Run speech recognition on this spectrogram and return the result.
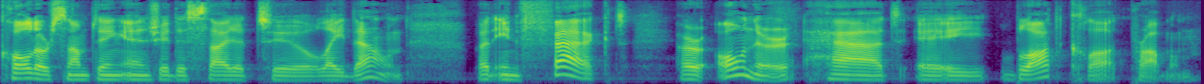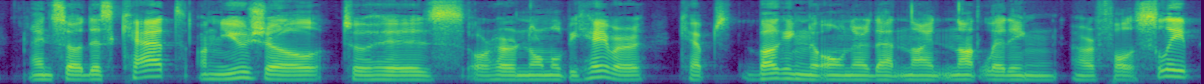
cold or something, and she decided to lay down. But in fact, her owner had a blood clot problem. And so this cat, unusual to his or her normal behavior, kept bugging the owner that night, not letting her fall asleep.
